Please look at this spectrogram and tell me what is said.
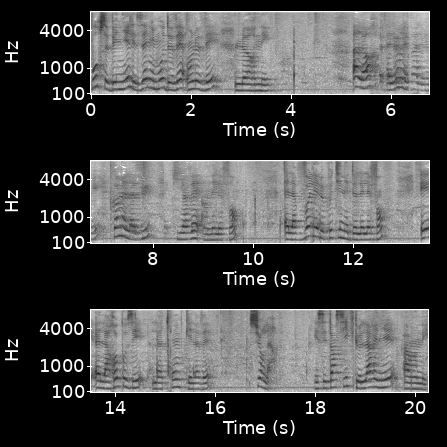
Pour se baigner, les animaux devaient enlever leur nez. Alors elle enleva le nez, comme elle a vu qu'il y avait un éléphant. Elle a volé le petit nez de l'éléphant et elle a reposé la trompe qu'elle avait sur l'arbre. Et c'est ainsi que l'araignée a un nez.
